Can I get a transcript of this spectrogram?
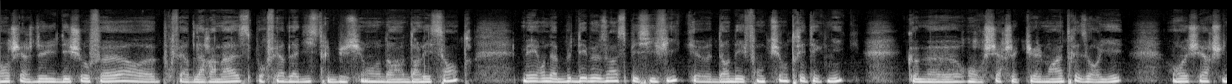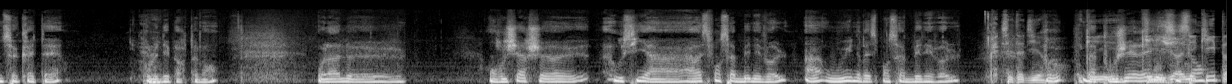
on cherche des, des, chauffeurs pour faire de la ramasse, pour faire de la distribution dans, dans les centres, mais on a des besoins spécifiques dans des fonctions très techniques, comme euh, on recherche actuellement un trésorier, on recherche une secrétaire pour le département. Voilà, le, on recherche euh, aussi un, un, responsable bénévole, un ou une responsable bénévole. C'est-à-dire pour, qui, bah pour, gérer les gère 600, une équipe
